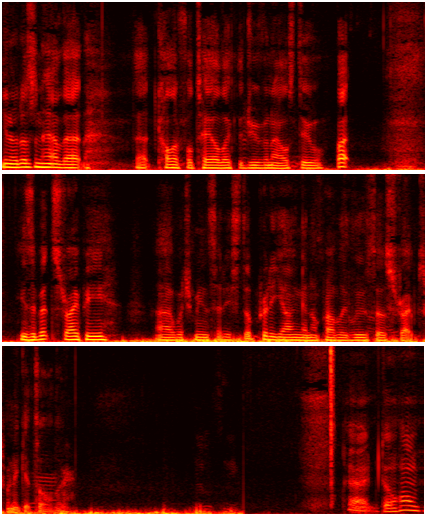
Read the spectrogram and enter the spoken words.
you know, doesn't have that that colorful tail like the juveniles do, but he's a bit stripy, uh, which means that he's still pretty young and he'll probably lose those stripes when he gets older. All right, go home.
